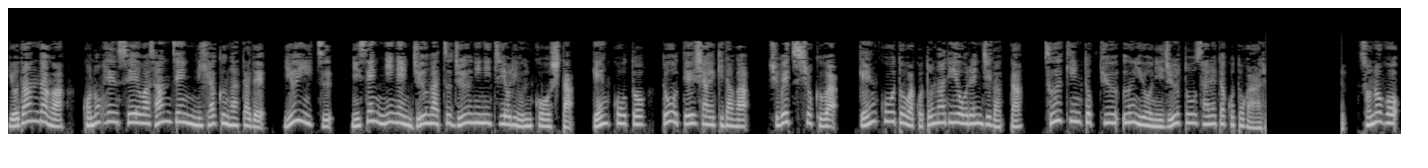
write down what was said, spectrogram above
余談だが、この編成は3200型で、唯一、2002年10月12日より運行した、現行と同停車駅だが、種別色は、現行とは異なりオレンジだった、通勤特急運用に充当されたことがある。その後、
